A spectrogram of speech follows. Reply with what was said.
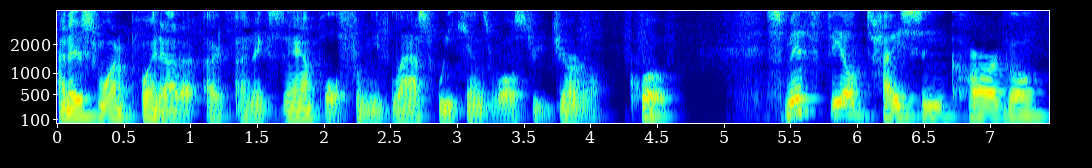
And I just want to point out a, a, an example from last weekend's Wall Street Journal. Quote Smithfield, Tyson, Cargill,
